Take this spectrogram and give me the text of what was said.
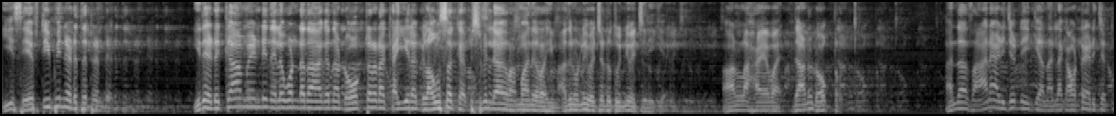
ഈ സേഫ്റ്റി പിൻ എടുത്തിട്ടുണ്ട്. ഇതെടുക്കാൻ വേണ്ടി നിലകൊണ്ടതാകുന്ന ഡോക്ടറുടെ കയ്യിലെ ഗ്ലൗസ് ഒക്കെ ബിസ്മില്ലാ റഹ്മാൻ റഹീം അതിനുള്ളിൽ വെച്ചിട്ട് തുന്നി വെച്ചിരിക്കുക. ആളുള്ള ഹയവാൻ. ഇതാണ് ഡോക്ടർ. എന്താ സാധനം അടിച്ചിട്ട് നിൽക്കുക. നല്ല കവട്ട അടിച്ചിട്ട്.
